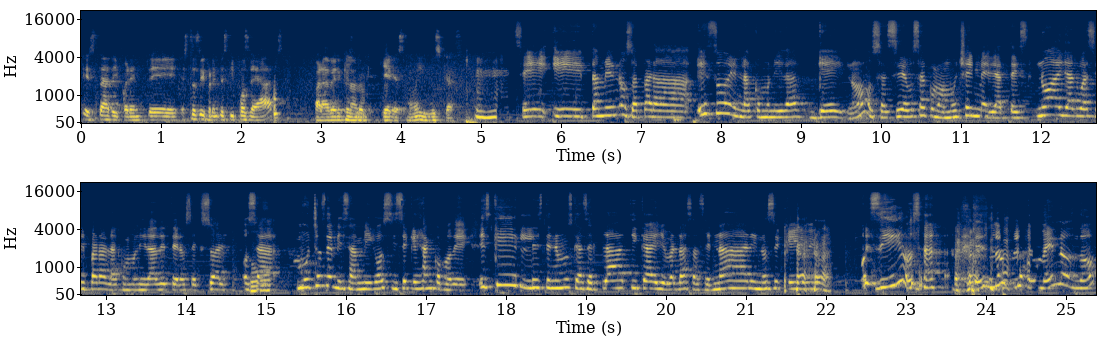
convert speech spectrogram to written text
esta diferente, estos diferentes tipos de apps para ver qué Claro. es lo que quieres, ¿no? Y buscas. Sí, y también, o sea, para eso en la comunidad gay, ¿no? O sea, se usa como mucha inmediatez. No hay algo así para la comunidad heterosexual. O sea, muchos de mis amigos sí se quejan como de, es que les tenemos que hacer plática y llevarlas a cenar y no sé qué. Y yo digo, Pues sí, o sea, es lo, lo menos, ¿no?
